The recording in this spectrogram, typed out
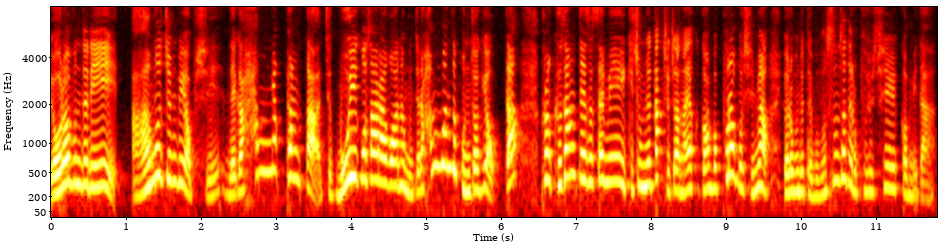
여러분들이 아무 준비 없이 내가 학력평가, 즉 모의고사라고 하는 문제를 한 번도 본 적이 없다? 그럼 그 상태에서 쌤이 기출문제 딱 주잖아요. 그거 한번 풀어보시면 여러분들 대부분 순서대로 푸실 겁니다.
